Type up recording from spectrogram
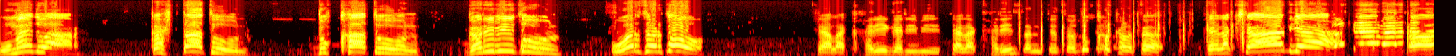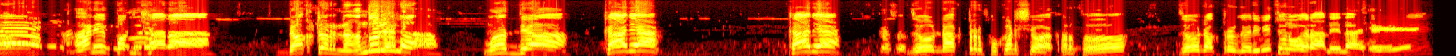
उमेदवार कष्टातून दुःखातून गरिबीतून वर चढतो. त्याला खरी गरिबी त्याला खरी जनतेचं दुःख कळतं. हे लक्षात घ्या. आणि पंख्याला डॉक्टर नांदुरेला मत द्या. का द्या? का द्या? जो डॉक्टर फुकट सेवा करतो जो डॉक्टर गरिबीतून वर आलेला आहे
